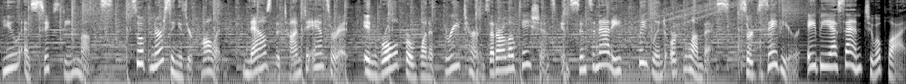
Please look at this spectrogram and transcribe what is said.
few as 16 months. So if nursing is your calling, now's the time to answer it. Enroll for one of three terms at our locations in Cincinnati, Cleveland, or Columbus. Search Xavier ABSN to apply.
